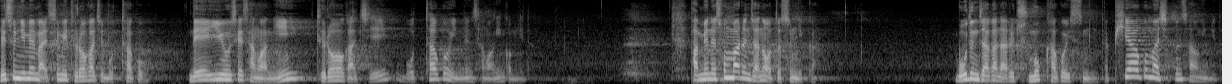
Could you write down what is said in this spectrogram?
예수님의 말씀이 들어가지 못하고 내 이웃의 상황이 들어가지 못하고 있는 상황인 겁니다. 반면에 손마른 자는 어떻습니까? 모든 자가 나를 주목하고 있습니다. 피하고만 싶은 상황입니다.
